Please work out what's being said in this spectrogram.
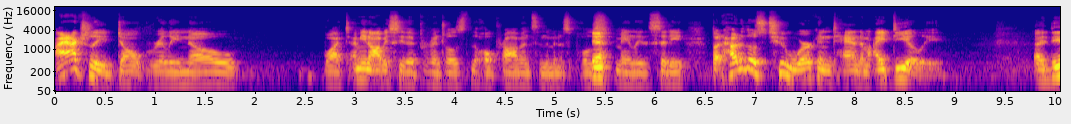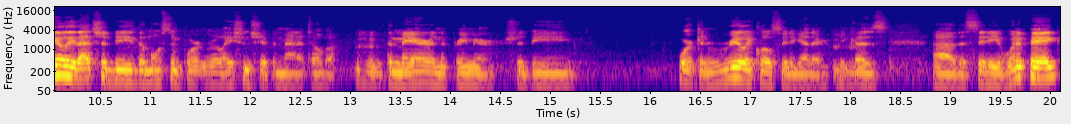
I actually don't really know what I mean. Obviously, the provincial is the whole province, and the municipal is Yeah. mainly the city. But how do those two work in tandem? Ideally, Ideally, that should be the most important relationship in Manitoba. Mhm. The mayor and the premier should be working really closely together because uh, the city of Winnipeg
